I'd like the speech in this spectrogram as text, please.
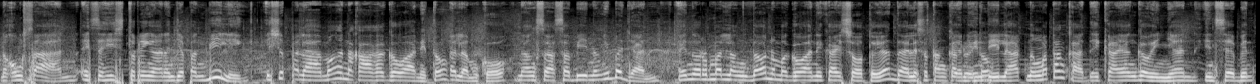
na kung saan ay sa history nga ng Japan B-League ay siya pa lamang ang nakakagawa nito. Alam ko na ang sasabihin ng iba dyan ay normal lang daw na magawa ni Kai Soto yan dahil sa tangkad Pero nito. hindi lahat ng matangkad ay kayang gawin yan. In 17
